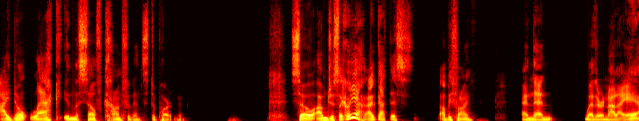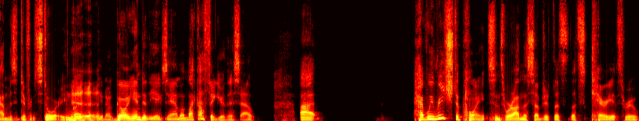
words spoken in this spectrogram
I don't lack in the self confidence department. So I'm just like, oh yeah, I've got this. I'll be fine. And then whether or not I am is a different story. But you know, going into the exam, I'm like, I'll figure this out. Uh, have we reached a point since we're on the subject? Let's let's carry it through.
